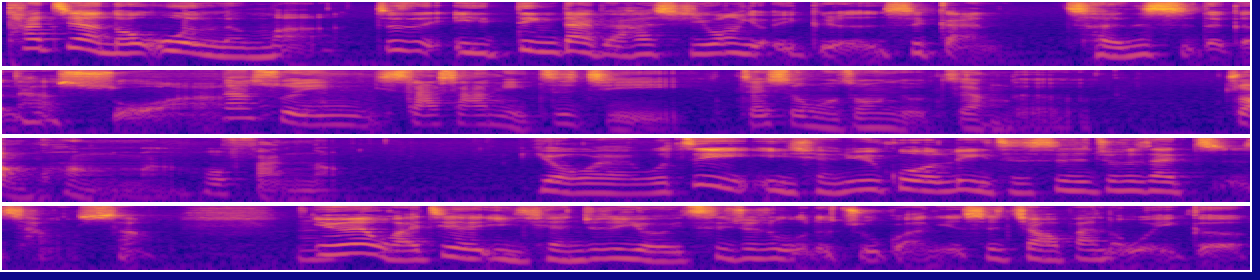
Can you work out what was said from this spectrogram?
他既然都问了嘛，就是一定代表他希望有一个人是敢诚实的跟他说啊。那所以莎莎你自己在生活中有这样的状况吗？或烦恼？有诶、我自己以前遇过的例子是，就是在职场上，因为我还记得以前就是有一次，就是我的主管也是交办了我一个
